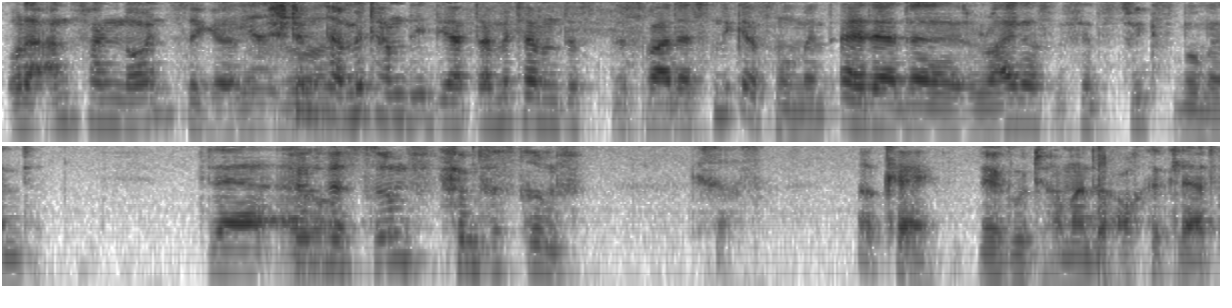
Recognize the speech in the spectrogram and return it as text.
Oder Anfang 90er. Ja, Stimmt, sowas. damit haben die, ja, damit haben das, das war der Snickers-Moment. Äh, der, der Riders ist jetzt Twix-Moment. Der, äh, Fünf ist Trümpf. Fünf ist Trümpf. Krass. Okay. Ja gut, haben wir das auch geklärt.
